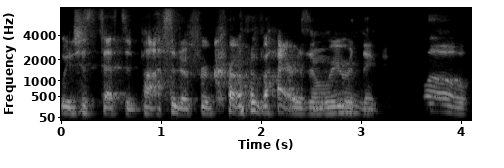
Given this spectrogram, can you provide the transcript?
we just tested positive for coronavirus," and we were Mm. thinking, "Whoa,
